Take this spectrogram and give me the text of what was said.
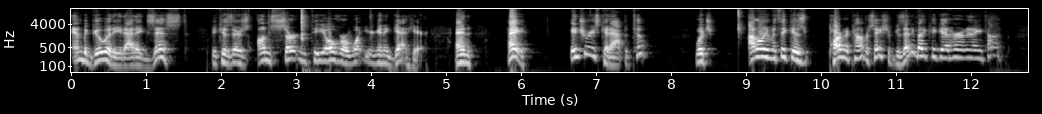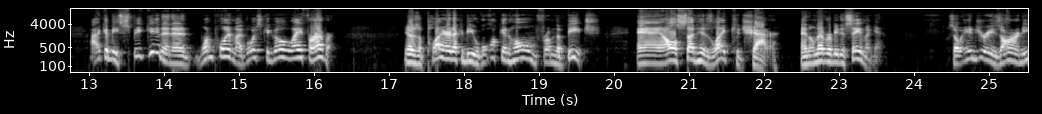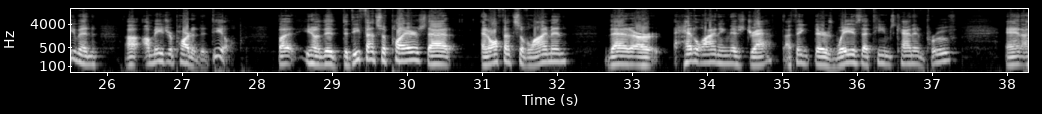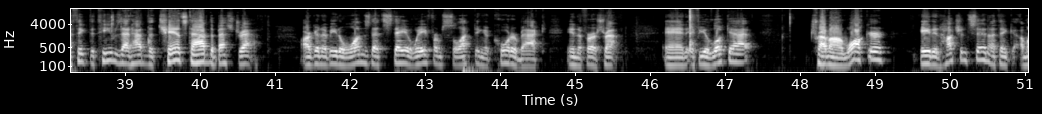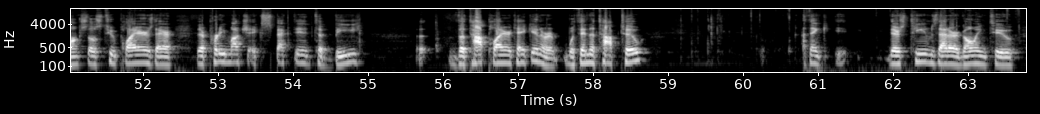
ambiguity that exists because there's uncertainty over what you're going to get here. And hey, injuries could happen too, which I don't even think is part of the conversation because anybody could get hurt at any time. I could be speaking, and at one point my voice could go away forever. You know, there's a player that could be walking home from the beach, and all of a sudden his leg could shatter, and he'll never be the same again. So injuries aren't even uh, a major part of the deal. But you know, the the defensive players that and offensive linemen that are headlining this draft, I think there's ways that teams can improve. And I think the teams that have the chance to have the best draft are going to be the ones that stay away from selecting a quarterback in the first round. And if you look at Travon Walker, Aidan Hutchinson, I think amongst those two players, they're they're pretty much expected to be uh, the top player taken or within the top two. I think there's teams that are going to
